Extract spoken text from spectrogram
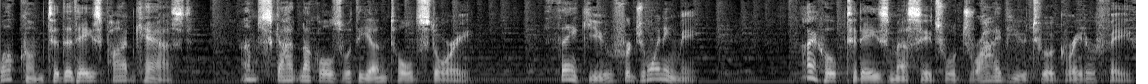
Welcome to today's podcast. I'm Scott Knuckles with The Untold Story. Thank you for joining me. I hope today's message will drive you to a greater faith,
